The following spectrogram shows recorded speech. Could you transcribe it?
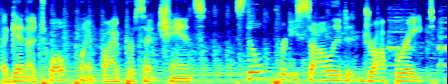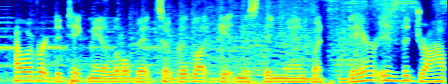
again, a 12.5% chance Still pretty solid drop rate. However, it did take me a little bit, so good luck getting this thing, man. But there is the drop.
